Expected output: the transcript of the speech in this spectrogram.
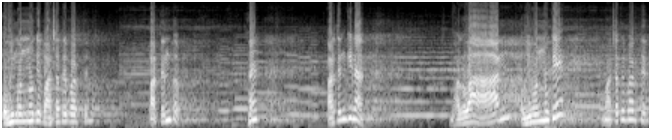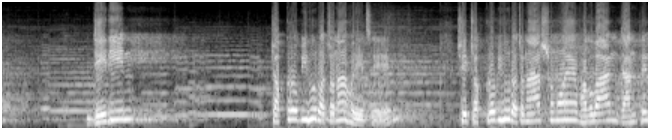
অভিমন্যুকে বাঁচাতে পারতেন। পারতেন তো? হ্যাঁ? পারতেন কি না? ভগবান অভিমন্যুকে বাঁচাতে পারতেন। যেই দিন চক্রবিহু রচনা হয়েছে, সেই চক্রবিহু রচনার সময় ভগবান জানতেন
